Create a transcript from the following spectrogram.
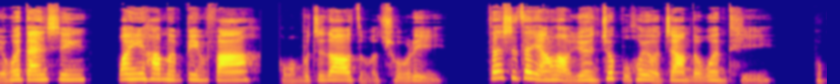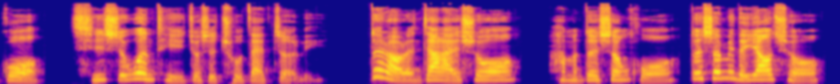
也会担心万一他们病发，我们不知道怎么处理。但是在养老院就不会有这样的问题。不过，其实问题就是出在这里。对老人家来说，他们对生活、对生命的要求，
